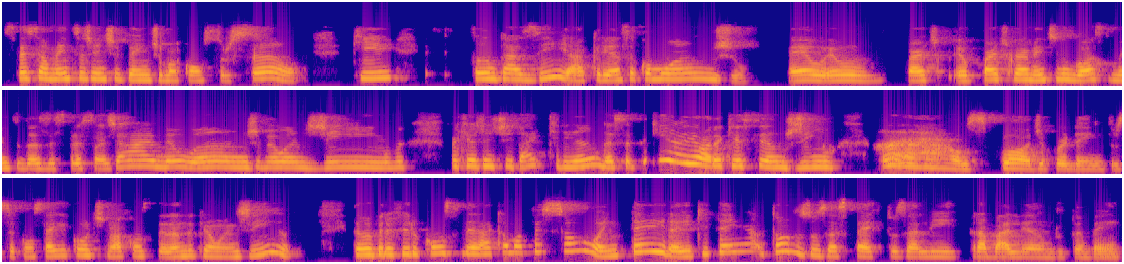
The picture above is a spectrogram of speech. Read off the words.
especialmente se a gente vem de uma construção que fantasia a criança como anjo. É, eu, eu particularmente não gosto muito das expressões de ah, meu anjo, meu anjinho, porque a gente vai criando essa. Porque aí a hora que esse anjinho ah, explode por dentro, você consegue continuar considerando que é um anjinho? Então eu prefiro considerar que é uma pessoa inteira e que tem todos os aspectos ali trabalhando também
